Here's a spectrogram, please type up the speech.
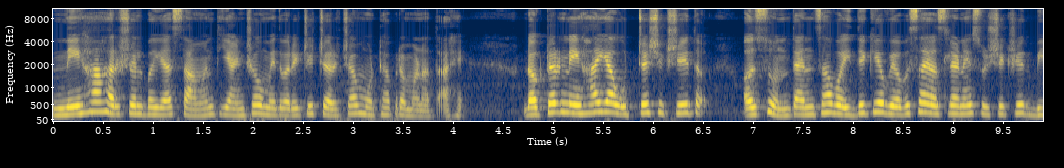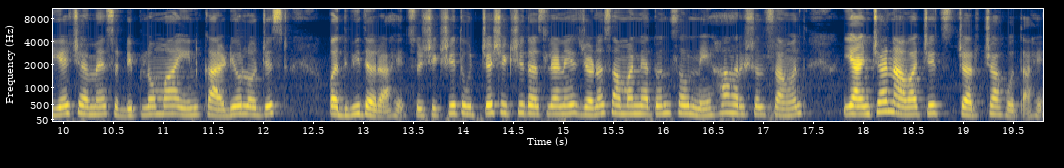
नेहा हर्षल भैया सावंत यांच्या उमेदवारीची चर्चा मोठ्या प्रमाणात आहे. डॉक्टर नेहा या उच्च शिक्षित असून त्यांचा वैद्यकीय व्यवसाय असल्याने सुशिक्षित B H M S diploma in cardiologist पदवीधर आहेत. सुशिक्षित उच्च शिक्षित असल्याने जनसामान्यातून सौ नेहा हर्षल सावंत यांच्या नावाचीच चर्चा होत आहे.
